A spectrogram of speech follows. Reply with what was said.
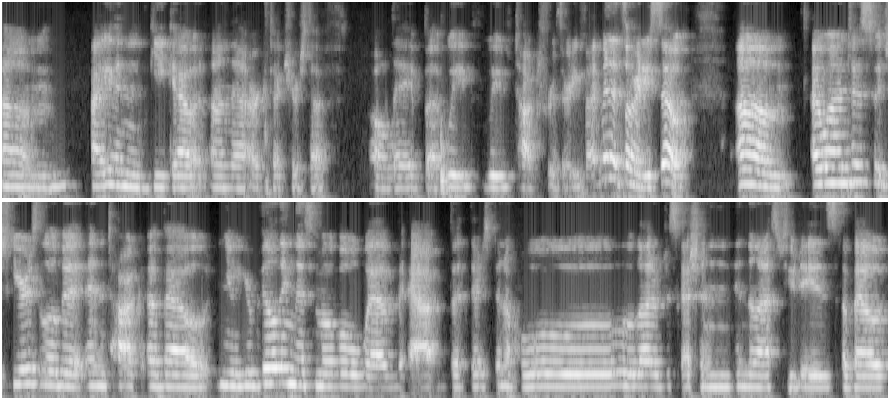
Um, I can geek out on that architecture stuff all day, but we've we've talked for 35 minutes already. So um, I wanted to switch gears a little bit and talk about you know you're building this mobile web app, but there's been a whole lot of discussion in the last few days about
